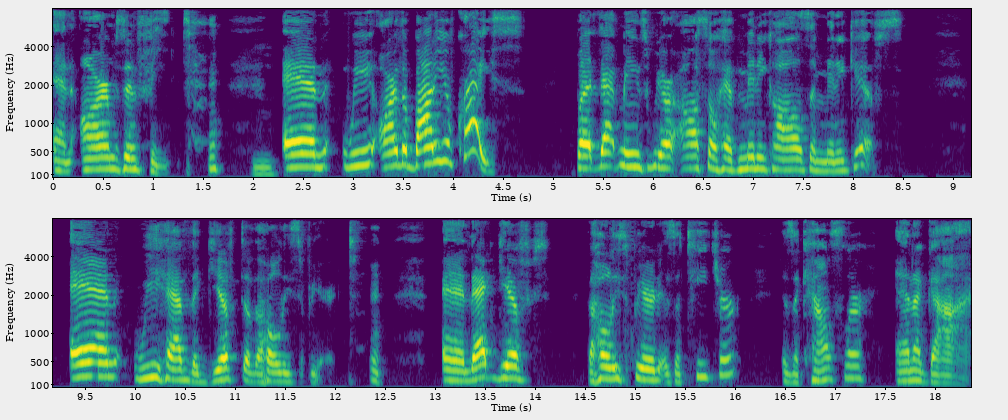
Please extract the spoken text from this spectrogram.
and arms and feet. Mm. And we are the body of Christ. But that means we are also have many calls and many gifts. And we have the gift of the Holy Spirit. and that gift, the Holy Spirit is a teacher, is a counselor, and a guide.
